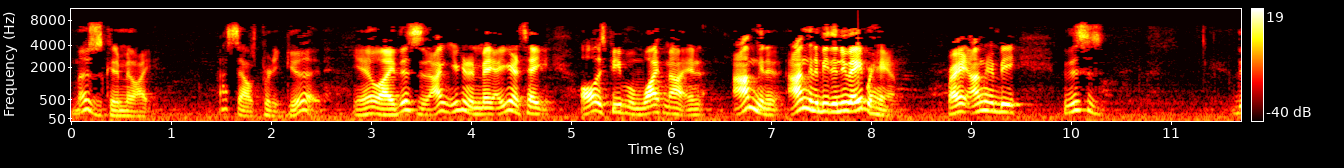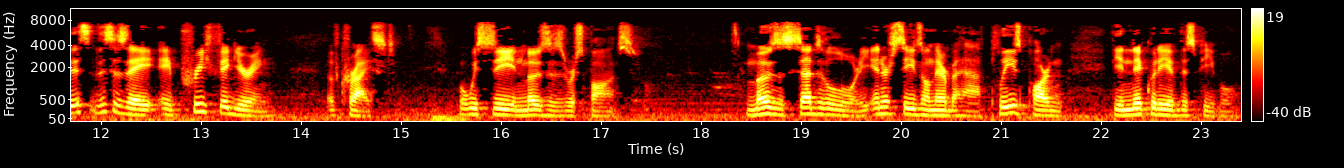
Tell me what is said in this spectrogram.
Moses could have been like, that sounds pretty good. You know, like this is you're gonna make you're gonna take all these people and wipe them out, and I'm gonna I'm gonna be the new Abraham, right? I'm gonna be this is this this is a, a prefiguring of Christ. What we see in Moses' response. Moses said to the Lord, he intercedes on their behalf, Please pardon the iniquity of this people,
